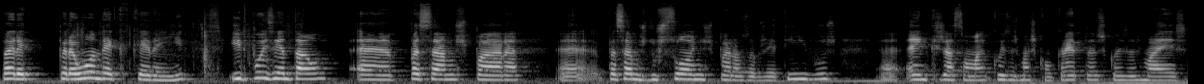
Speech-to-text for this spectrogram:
para, para onde é que querem ir e depois então uh, passamos para uh, passamos dos sonhos para os objetivos, em que já são mais, coisas mais concretas, coisas mais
